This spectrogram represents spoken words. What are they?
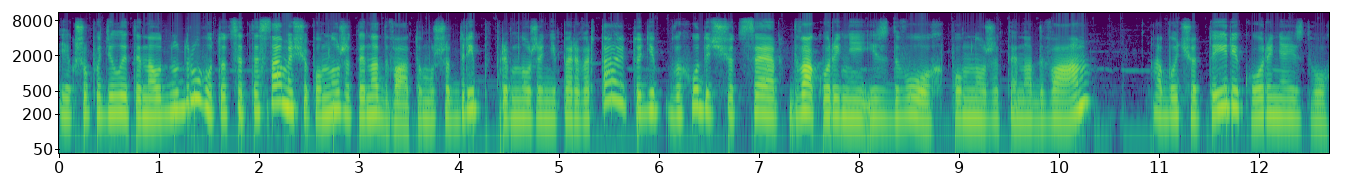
якщо поділити на 1 другу, то це те саме, що помножити на 2, тому що дріб при множенні перевертають, тоді виходить, що це 2 корення із 2 помножити на 2, або 4 корення із 2.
